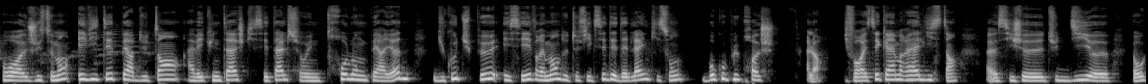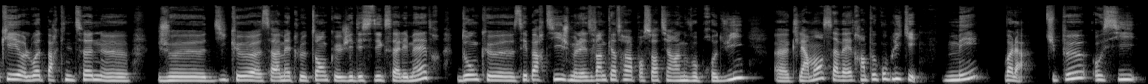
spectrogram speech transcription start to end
pour euh, justement éviter de perdre du temps avec une tâche qui s'étale sur une trop longue période. Du coup, tu peux essayer vraiment de te fixer des deadlines qui sont beaucoup plus proches. Alors, il faut rester quand même réaliste. Hein. Euh, si je, tu te dis, euh, ok, loi de Parkinson, euh, je dis que ça va mettre le temps que j'ai décidé que ça allait mettre, donc c'est parti, je me laisse 24 heures pour sortir un nouveau produit. clairement, ça va être un peu compliqué. Mais voilà, tu peux aussi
